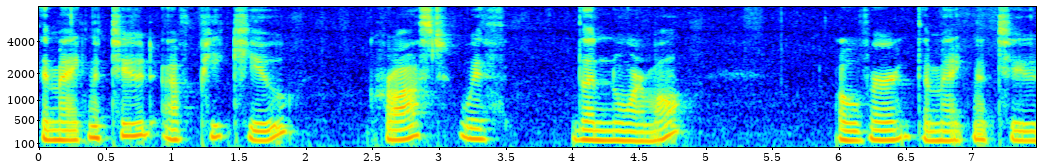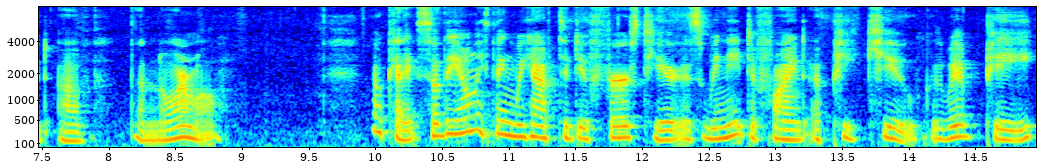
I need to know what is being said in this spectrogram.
the magnitude of PQ crossed with the normal over the magnitude of the normal. Okay, so the only thing we have to do first here is we need to find a PQ because we have P.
